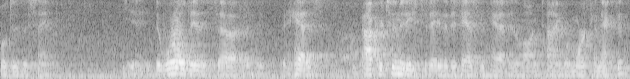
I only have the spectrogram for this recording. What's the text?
will do the same. The world is, uh, has opportunities today that it hasn't had in a long time. We're more connected.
